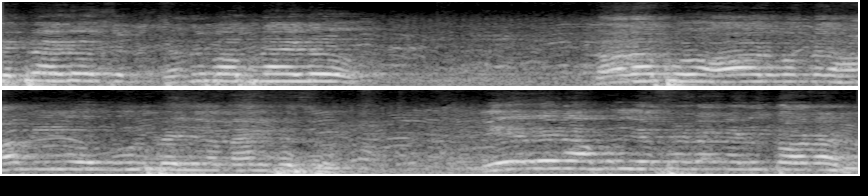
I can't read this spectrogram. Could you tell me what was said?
చెప్పాడో చంద్రబాబు నాయుడు దాదాపు ఆరు వందల హామీలు నూరు పేజీల మేనిఫెస్టో. ఏదైనా అమలు చేస్తాడని అడుగుతా ఉన్నాడు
